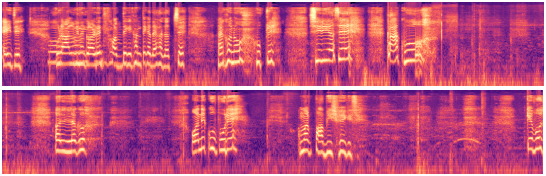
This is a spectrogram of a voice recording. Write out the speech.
এই যে পুরো আলবিনা গার্ডেন অর্ধেক এখান থেকে দেখা যাচ্ছে। এখনও উপরে সিঁড়ি আছে। কাকু। আল্লাহ গো। অনেক উপরে আমার পা বিষ হয়ে গেছে। কেবল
